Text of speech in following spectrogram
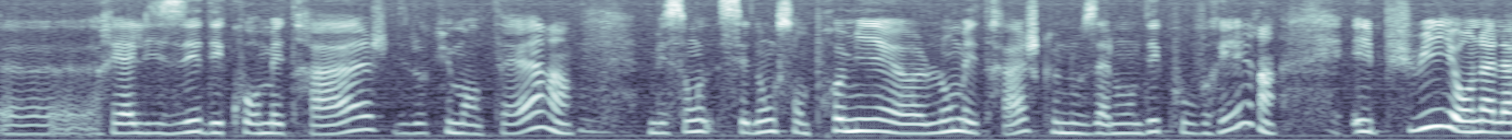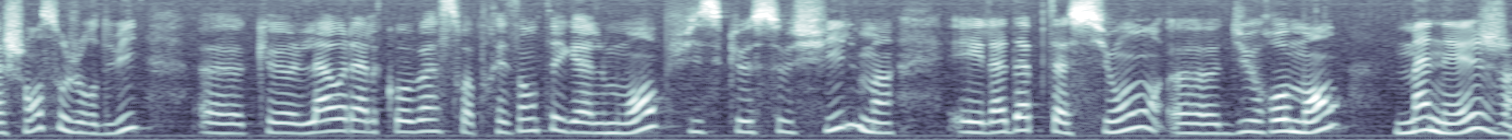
euh, réalisé des courts-métrages, des documentaires, mm. mais c'est donc son premier long métrage que nous allons découvrir. Et puis, on a la chance aujourd'hui que Laura Alcoba soit présente également, puisque ce film est l'adaptation du roman Manège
